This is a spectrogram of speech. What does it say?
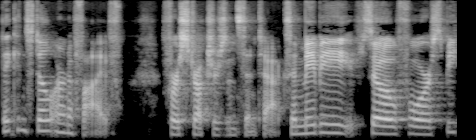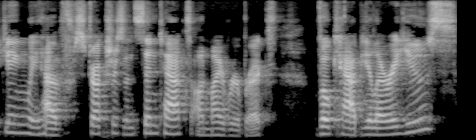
they can still earn a five for structures and syntax. And maybe so for speaking we have structures and syntax on my rubrics. Vocabulary use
